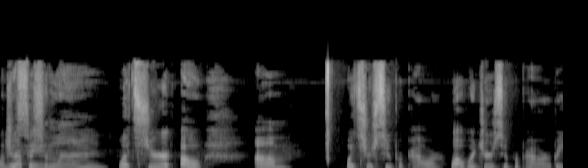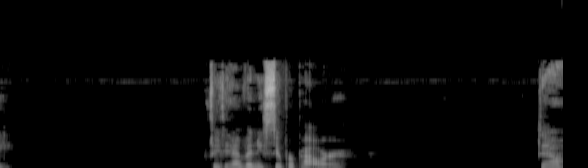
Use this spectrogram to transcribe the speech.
Let Drop us a line. What's your oh um what's your superpower? What would your superpower be? You could have any superpower. Yeah.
